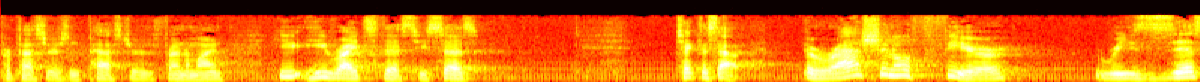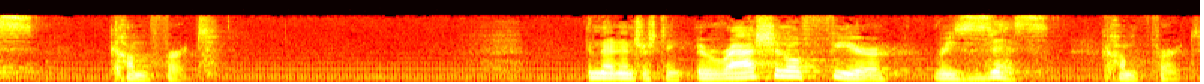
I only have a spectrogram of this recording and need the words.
professors and pastors, a friend of mine, he, he writes this. He says, check this out irrational fear resists comfort. Isn't that interesting? Irrational fear resists comfort.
